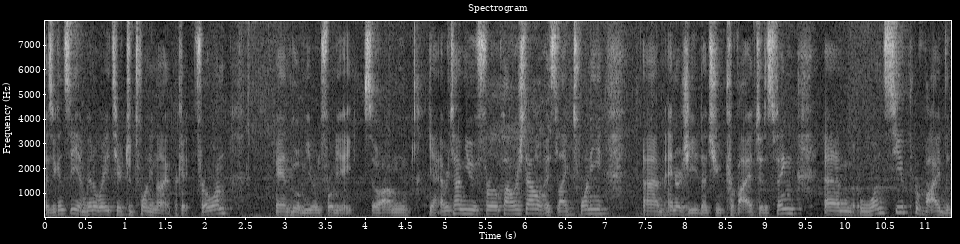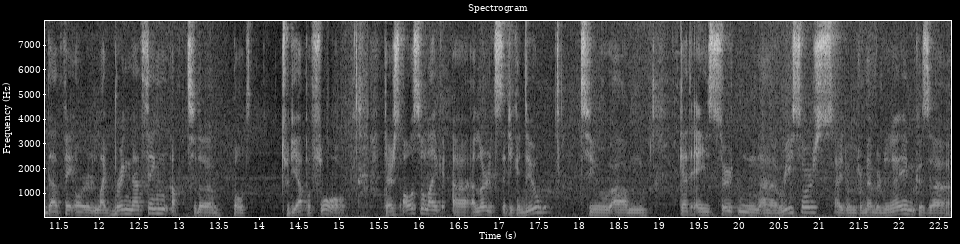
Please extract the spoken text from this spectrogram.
As you can see, I'm gonna wait here to 29. Okay, throw one, and boom, you're in 48. So um, yeah, every time you throw a power cell, it's like 20 um, energy that you provide to this thing. Um, once you provide that thing, or like bring that thing up to the, well, to the upper floor, there's also like uh, alerts that you can do to um, get a certain uh, resource. I don't remember the name because, uh,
